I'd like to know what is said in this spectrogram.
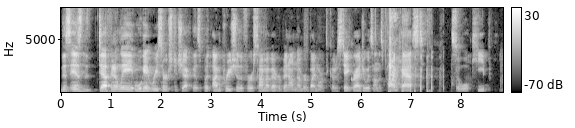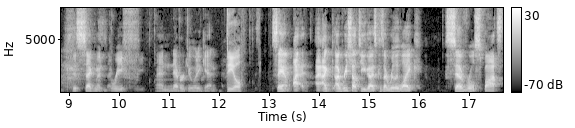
this is definitely we'll get research to check this, but I'm pretty sure the first time I've ever been outnumbered by North Dakota State graduates on this podcast. so we'll keep this segment brief and never do it again. Deal. Sam, I I, I reached out to you guys because I really like several spots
